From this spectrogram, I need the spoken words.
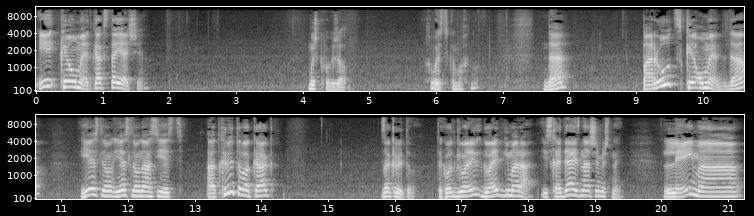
И кеомед, как стоящее. Мышка побежала. Хвостиком махнул. Да? Паруц кеомед, да? Если, если у нас есть открытого как закрытого. Так вот, говорит, говорит Гимара, исходя из нашей мешны. Лейма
